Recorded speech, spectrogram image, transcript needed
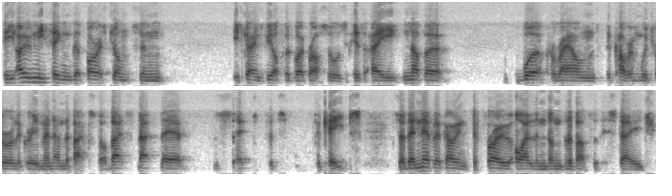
the only thing that Boris Johnson is going to be offered by Brussels is a, another work around the current withdrawal agreement and the backstop. That's that's there set for, for keeps. So they're never going to throw Ireland under the bus at this stage,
